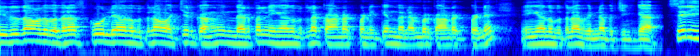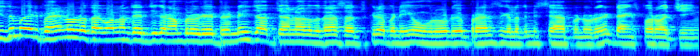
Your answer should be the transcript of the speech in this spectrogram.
இதுதான் வந்து பார்த்தீங்கன்னா ஸ்கூல்லேயே வந்து பார்த்தீங்கன்னா வச்சிருக்காங்க இந்த இடத்துல நீங்கள் வந்து பார்த்தீங்கன்னா காண்டாக்ட் பண்ணிக்க இந்த நம்பர் காண்டாக்ட் பண்ணி நீங்கள் வந்து பார்த்தீங்கன்னா விண்ணப்பிச்சிங்க. சரி இது மாதிரி பயனுள்ள தகவலாம் தெரிஞ்சுக்க நம்மளுடைய ட்ரெண்டிங் ஜாப் சேனல் வந்து பார்த்தீங்கன்னா சப்ஸ்கிரைப் பண்ணி உங்களுடைய ஃப்ரெண்ட்ஸுக்கு எல்லாத்தையுமே ஷேர் பண்ணி விடுங்க தேங்க்ஸ் ஃபார் வாட்சிங்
